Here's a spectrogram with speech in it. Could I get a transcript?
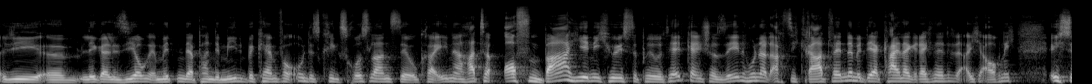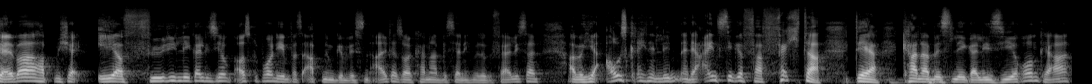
Die äh, Legalisierung inmitten der Pandemiebekämpfung und des Kriegs Russlands, der Ukraine, hatte offenbar hier nicht höchste Priorität, kann ich schon sehen. 180-Grad-Wende, mit der keiner gerechnet hätte, ich auch nicht. Ich selber habe mich ja eher für die Legalisierung ausgesprochen, jedenfalls ab einem gewissen Alter soll Cannabis ja nicht mehr so gefährlich sein. Aber hier ausgerechnet Lindner, der einzige Verfechter der Cannabis-Legalisierung, ja,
